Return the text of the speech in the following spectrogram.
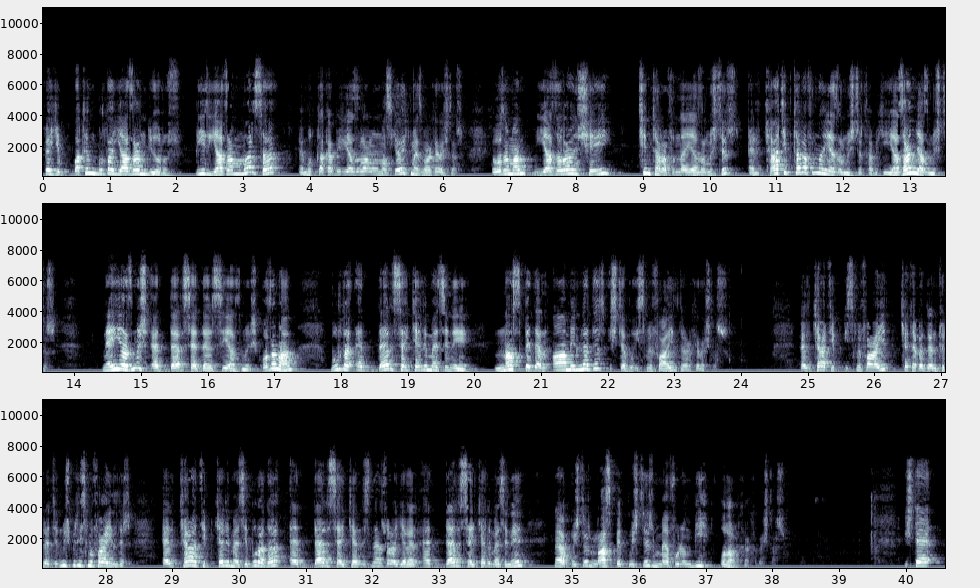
Peki bakın burada yazan diyoruz. Bir yazan varsa e, mutlaka bir yazılan olması gerekmez mi arkadaşlar? E, o zaman yazılan şey kim tarafından yazılmıştır? El katip tarafından yazılmıştır tabii ki. Yazan yazmıştır. Neyi yazmış? Edderse dersi yazmış. O zaman burada edderse kelimesini nasbeden amil nedir? İşte bu ismi faildir arkadaşlar. El katip ismi fail ketebeden türetilmiş bir ismi faildir. El katip kelimesi burada edderse kendisinden sonra gelen edderse kelimesini ne yapmıştır? Nasp etmiştir mefulun bih olarak arkadaşlar. İşte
